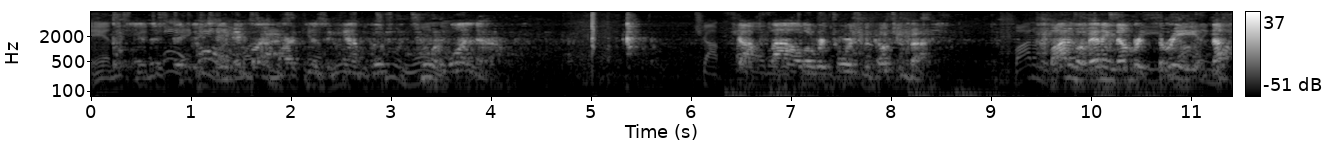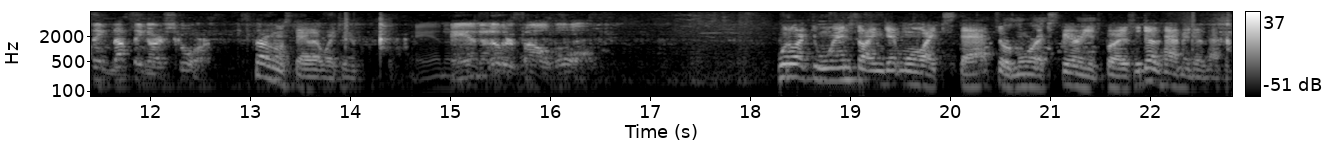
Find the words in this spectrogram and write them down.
And this pitch is taken Taken by Martin as the count moves to two and one now. Chop Shot foul over towards the coaching box. Bottom of, inning number three, nothing, nothing our score. It's probably gonna stay that way too. And And another foul ball. Would like to win so I can get more like stats or more experience, but if it doesn't happen, it doesn't happen.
